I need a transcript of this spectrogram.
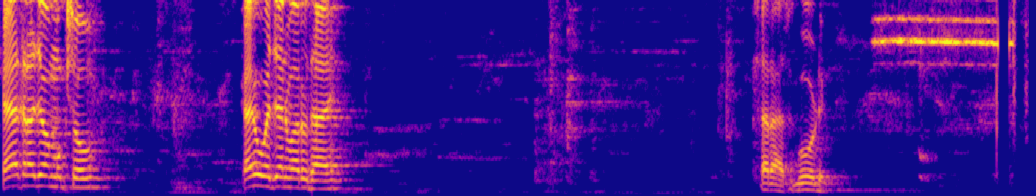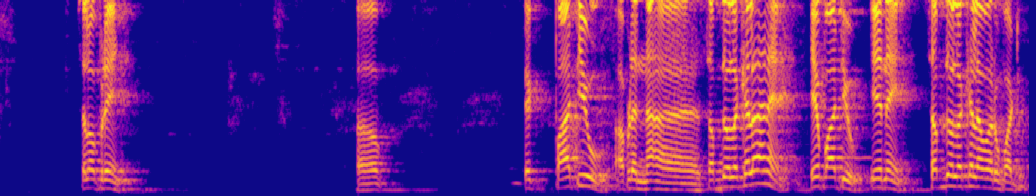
કયા ત્રાજવા મૂકશો? કયું વજનવાળું થાય? સરસ ગુડ. ચલો પ્રિન્સ. અ, એક પાટિયું આપણે શબ્દો લખેલા ને એ પાટિયું એ નહીં શબ્દો લખેલા વાળું પાટિયું.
